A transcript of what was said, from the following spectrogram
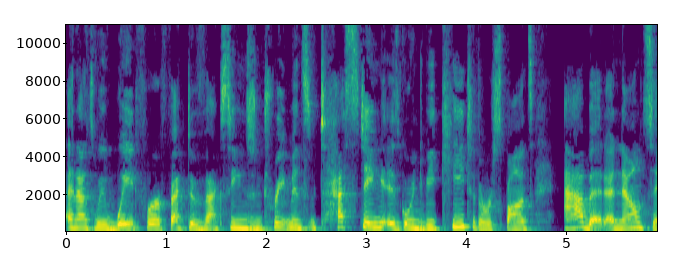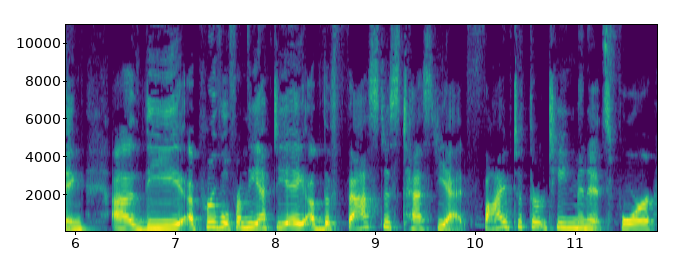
And as we wait for effective vaccines and treatments, testing is going to be key to the response Abbott announcing uh, the approval from the FDA of the fastest test yet, 5 to 13 minutes for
